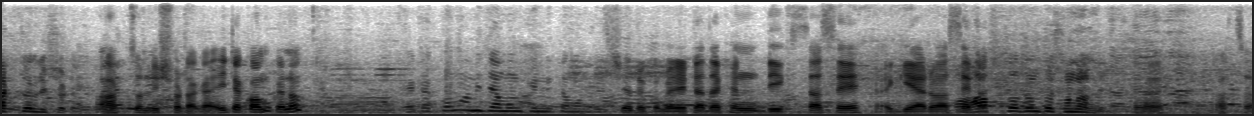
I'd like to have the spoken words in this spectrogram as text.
আটচল্লিশশো টাকা। আটচল্লিশশো টাকা। এটা কম কেন? এটা কম আমি যেমন কিনি তেমন। সেরকমের। এটা দেখেন ডিক্স আছে গিয়ারও আছে এটা পর্যন্ত সোনালি। হ্যাঁ আচ্ছা।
